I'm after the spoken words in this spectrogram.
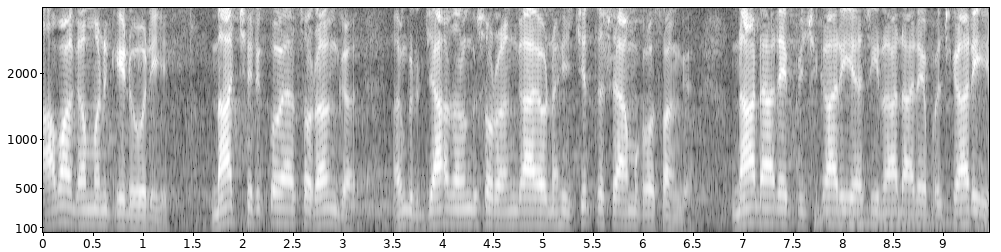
આવાગમન કી ડોરી ના છિડકો એસો રંગ હમ જ્યાં રંગ સો રંગાયો નહીં ચિત્ત શ્યામ કો સંગ ના ડારે પિચકારી એસી ના ડારે પિચકારી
